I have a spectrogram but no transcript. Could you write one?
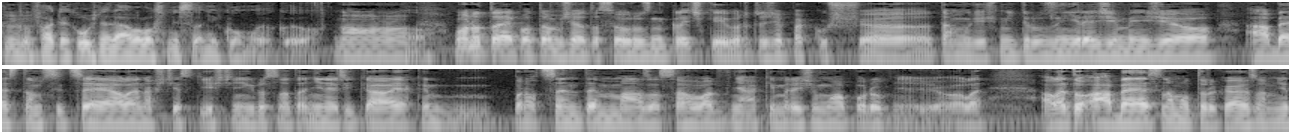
Hmm. To fakt jako už nedávalo smysl nikomu, jako jo. No, no, no. no. Ono to je potom, že to jsou různé kličky, protože pak už uh, tam můžeš mít různý režimy, že jo. ABS tam sice je, ale naštěstí ještě nikdo snad ani neříká, jakým procentem má zasahovat v nějakém režimu a podobně, že jo. Ale, ale to ABS na motorkách za mě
